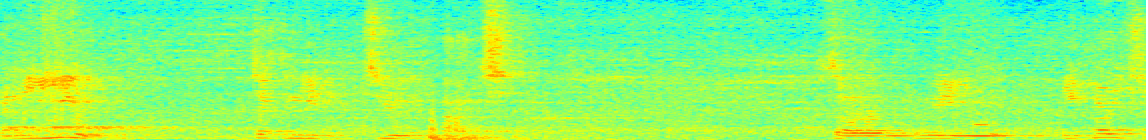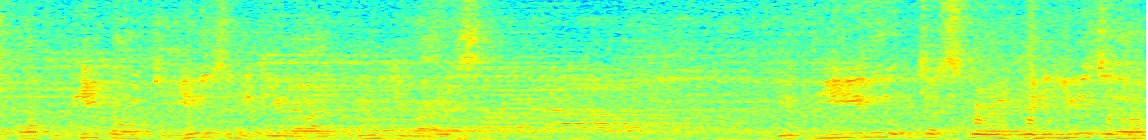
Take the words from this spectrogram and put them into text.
and you just need to touch. So we encourage all the people to use the new device. If you just uh, get use of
